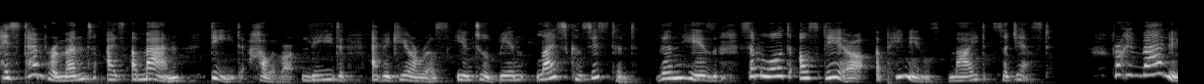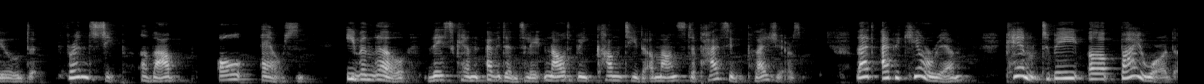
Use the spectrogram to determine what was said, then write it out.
His temperament as a man did, however, lead Epicurus into being less consistent than his somewhat austere opinions might suggest, for he valued friendship above all else even though this can evidently not be counted amongst passive pleasures. That Epicurean came to be a byword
